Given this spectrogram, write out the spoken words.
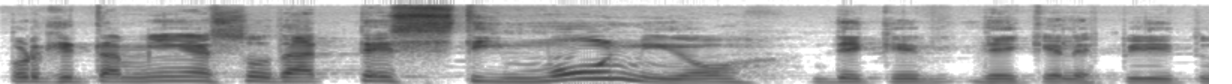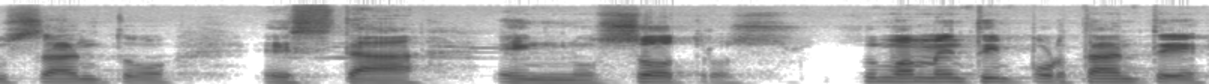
porque también eso da testimonio de que, de que el Espíritu Santo está en nosotros sumamente importante,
